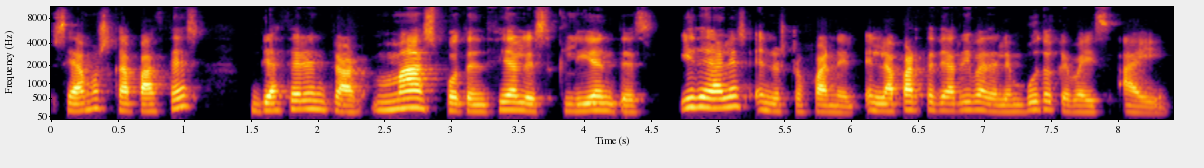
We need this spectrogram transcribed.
seamos capaces de hacer entrar más potenciales clientes ideales en nuestro funnel, en la parte de arriba del embudo que veis ahí.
